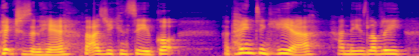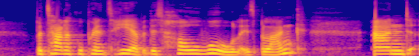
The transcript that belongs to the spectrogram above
pictures in here. But as you can see, you've got a painting here and these lovely botanical prints here, but this whole wall is blank. And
